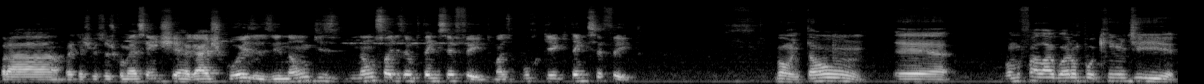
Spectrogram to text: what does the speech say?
para que as pessoas comecem a enxergar as coisas e não, diz, não só dizer o que tem que ser feito, mas o porquê que tem que ser feito. Bom, então é, vamos falar agora um pouquinho de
